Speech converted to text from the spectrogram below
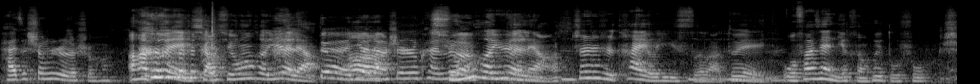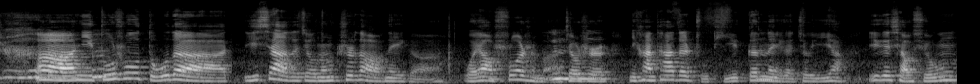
孩子生日的时候啊，对，小熊和月亮，对，月亮生日快乐。熊和月亮真是太有意思了。对我发现你很会读书，啊，你读书读的一下子就能知道那个我要说什么，就是你看它的主题跟那个就一样，一个小熊。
